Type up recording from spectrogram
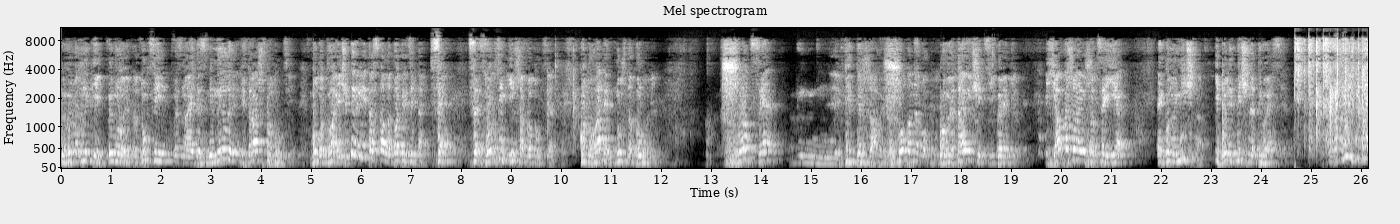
Виробники пивної продукції, ви знаєте, змінили вітраж. Було 2,4 літра, стало 2,35. Все. Це зовсім інша продукція. Купувати нужно новій. Що це від держави? Що вона робить, повертаючи ці перевірки? Я вважаю, що це є економічна і політична диверсія. Зниження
